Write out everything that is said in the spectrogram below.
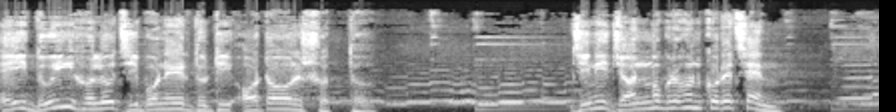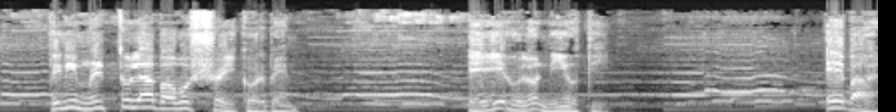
এই দুই হল জীবনের দুটি অটল সত্য। যিনি জন্মগ্রহণ করেছেন, তিনি মৃত্যু লাভ অবশ্যই করবেন। এই হল নিয়তি। এবার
